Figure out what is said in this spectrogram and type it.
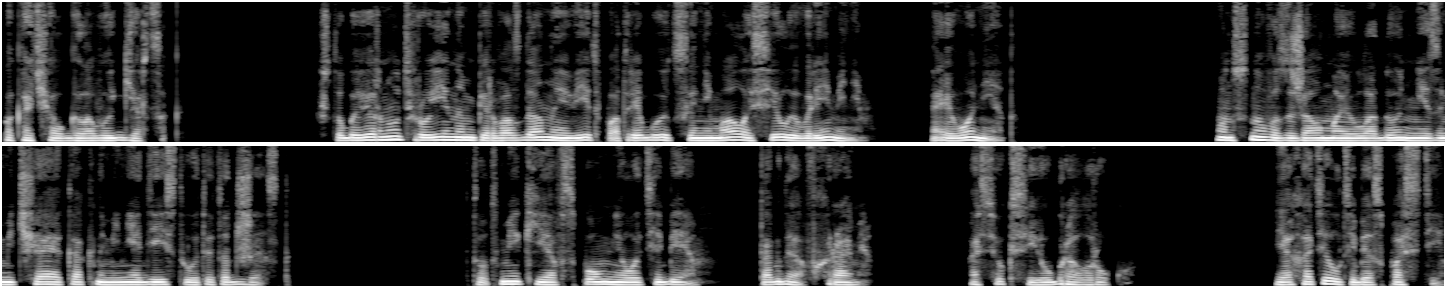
покачал головой герцог. Чтобы вернуть руинам первозданный вид, потребуется немало сил и времени, а его нет. Он снова сжал мою ладонь, не замечая, как на меня действует этот жест. В тот миг я вспомнил о тебе, тогда, в храме. Осекся и убрал руку. Я хотел тебя спасти.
